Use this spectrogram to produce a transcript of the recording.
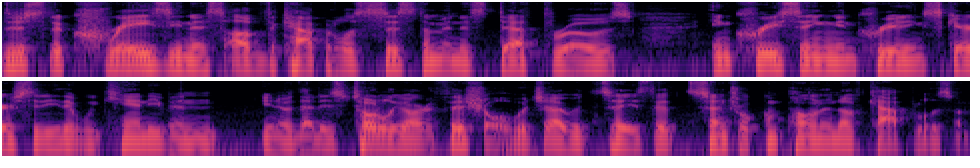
just the craziness of the capitalist system and its death throes increasing and creating scarcity that we can't even, you know, that is totally artificial, which I would say is the central component of capitalism.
